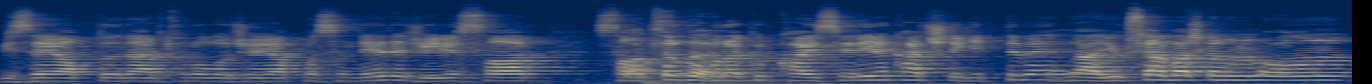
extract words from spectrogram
bize yaptığını Ertuğrul Hoca'ya yapmasın diye de Celil Sağır Samsun'u Batırdı. bırakıp Kayseri'ye kaçtı gitti ve Ya Yüksel Başkan'ın oğlunun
